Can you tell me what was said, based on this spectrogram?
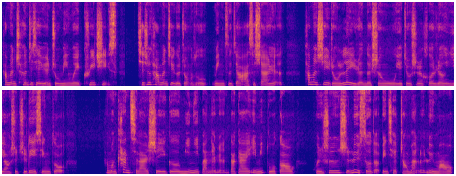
他们称这些原住民为 Creatures，其实他们这个种族名字叫阿斯山人。他们是一种类人的生物，也就是和人一样是直立行走。他们看起来是一个迷你版的人，大概一米多高，浑身是绿色的，并且长满了绿毛。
